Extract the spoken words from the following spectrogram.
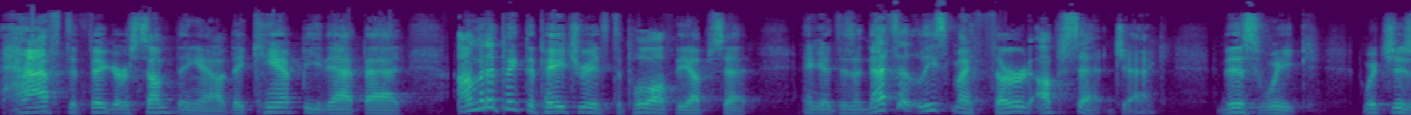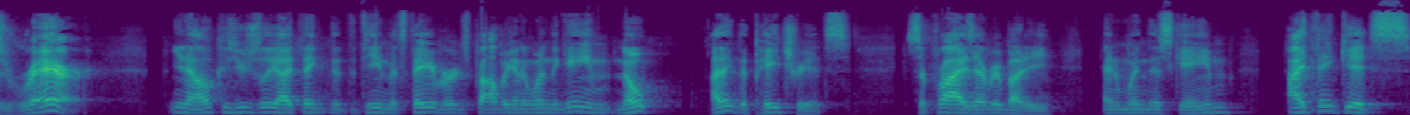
have to figure something out. They can't be that bad. I'm going to pick the Patriots to pull off the upset and get this. That's at least my third upset, Jack this week, which is rare, you know, because usually I think that the team that's favored is probably going to win the game. Nope. I think the Patriots surprise everybody and win this game. I think it's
